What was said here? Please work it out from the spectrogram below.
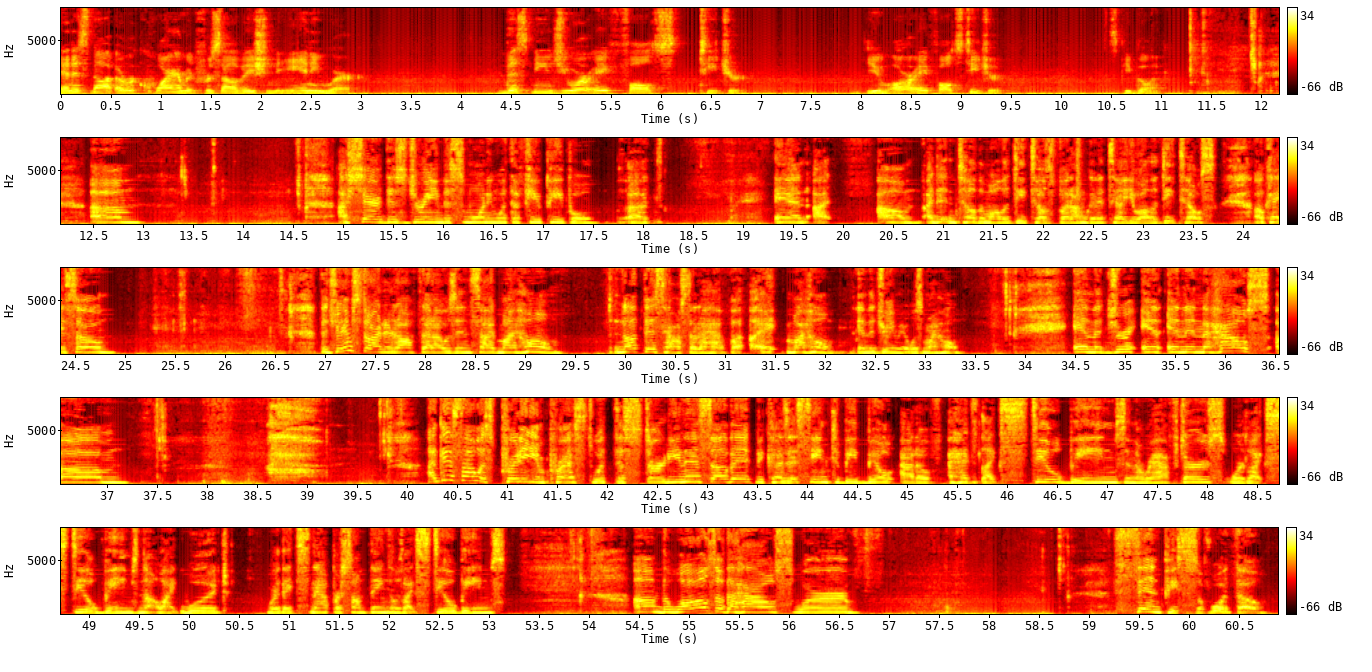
and it's not a requirement for salvation anywhere. This means you are a false teacher. You are a false teacher. Let's keep going. Um, I shared this dream this morning with a few people, uh, and I, um, I didn't tell them all the details, but I'm going to tell you all the details. Okay, so the dream started off that I was inside my home, not this house that I have, but I, my home. In the dream, it was my home, and the dream, and, and in the house, um, I guess I was pretty impressed with the sturdiness of it because it seemed to be built out of, I had like steel beams in the rafters were like steel beams, not like wood where they'd snap or something. It was like steel beams. Um, the walls of the house were thin pieces of wood though.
